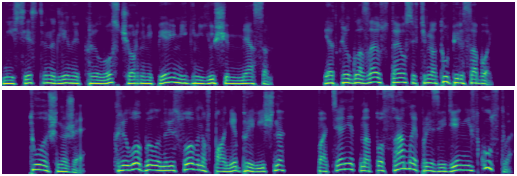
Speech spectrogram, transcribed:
Неестественно длинное крыло с черными перьями и гниющим мясом. Я открыл глаза и уставился в темноту перед собой. Точно же! Крыло было нарисовано вполне прилично, потянет на то самое произведение искусства.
